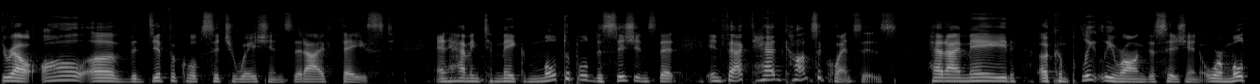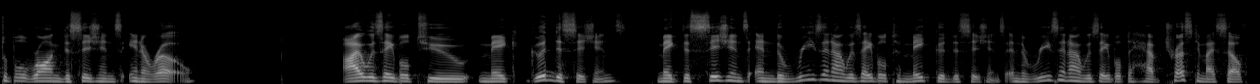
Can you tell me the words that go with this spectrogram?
throughout all of the difficult situations that I faced and having to make multiple decisions that, in fact, had consequences. Had I made a completely wrong decision or multiple wrong decisions in a row, I was able to make good decisions, make decisions. And the reason I was able to make good decisions and the reason I was able to have trust in myself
